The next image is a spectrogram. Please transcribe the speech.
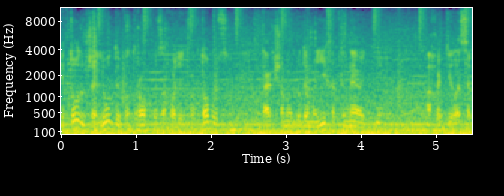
І тут вже люди потроху заходять в автобус, так що ми будемо їхати не одні. А хотілося б.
